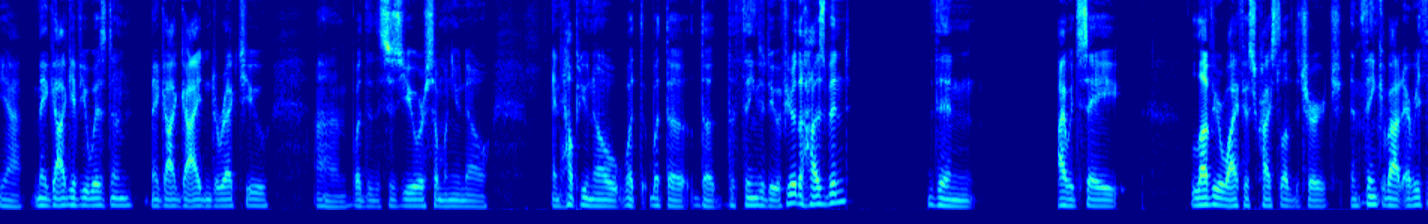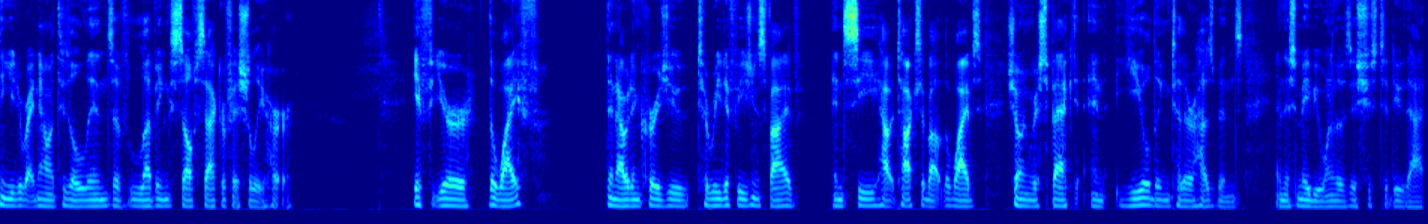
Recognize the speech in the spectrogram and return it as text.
Yeah, may God give you wisdom. May God guide and direct you, um, whether this is you or someone you know, and help you know what what the, the the thing to do. If you're the husband, then I would say love your wife as Christ loved the church, and think about everything you do right now through the lens of loving self sacrificially her. If you're the wife, then I would encourage you to read Ephesians 5 and see how it talks about the wives showing respect and yielding to their husbands. And this may be one of those issues to do that.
